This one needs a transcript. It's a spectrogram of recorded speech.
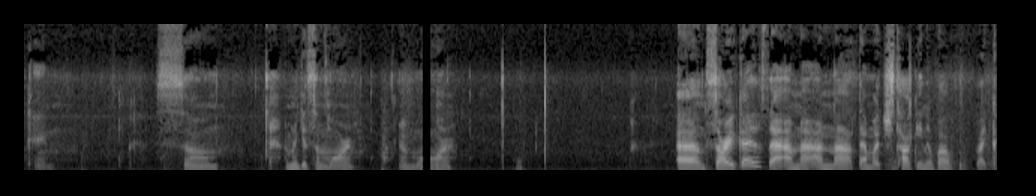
Okay. So I'm gonna get some more and more. Um, sorry guys that I'm not I'm not that much talking about like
